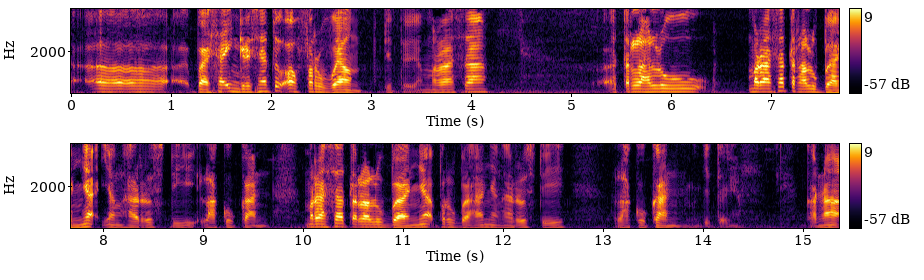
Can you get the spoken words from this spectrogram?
uh, bahasa Inggrisnya tuh overwhelmed gitu ya. Merasa uh, terlalu merasa terlalu banyak yang harus dilakukan. Merasa terlalu banyak perubahan yang harus dilakukan gitu ya. Karena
